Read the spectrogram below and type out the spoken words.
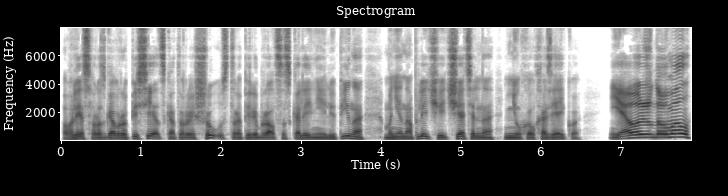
Влез в разговор писец, который шустро перебрался с коленей люпина, мне на плечи и тщательно нюхал хозяйку. «Я уж думал,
